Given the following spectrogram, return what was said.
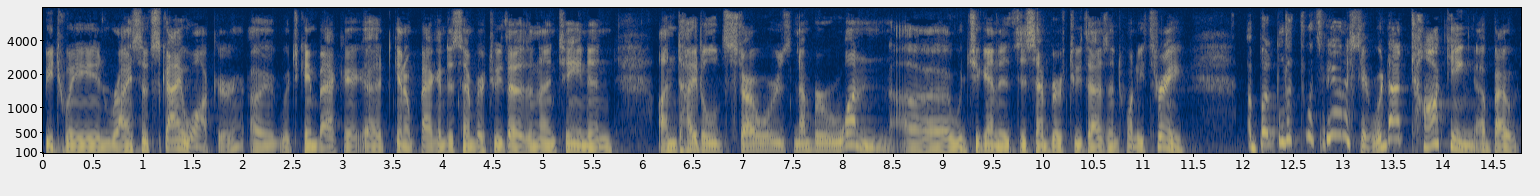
between Rise of Skywalker, uh, which came back, uh, you know, back in December of 2019, and Untitled Star Wars Number One, uh, which again is December of 2023. But let, us be honest here. We're not talking about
